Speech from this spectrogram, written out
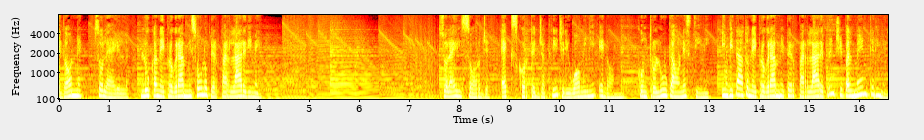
e donne, Soleil, Luca nei programmi solo per parlare di me. Soleil sorge, ex corteggiatrice di Uomini e donne, contro Luca Onestini, invitato nei programmi per parlare principalmente di me.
